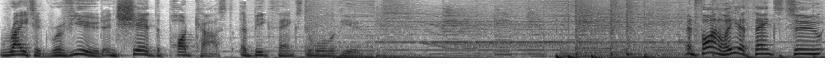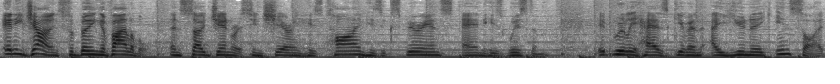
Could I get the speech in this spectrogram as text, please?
rated, reviewed, and shared the podcast. A big thanks to all of you. And finally, a thanks to Eddie Jones for being available and so generous in sharing his time, his experience, and his wisdom. It really has given a unique insight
